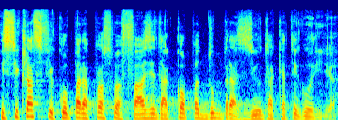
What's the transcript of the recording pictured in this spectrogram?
e se classificou para a próxima fase da Copa do Brasil da categoria.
